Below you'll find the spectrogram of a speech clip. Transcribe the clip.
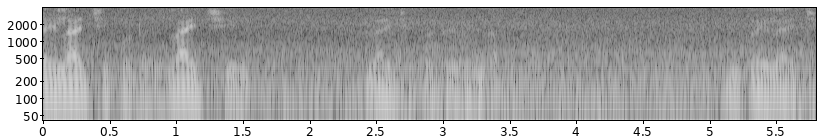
అంత ఇలాచి కూడా ఇలాచి ఇలాచి తోటి ఇదంతా. ఇంత ఇలాచి.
